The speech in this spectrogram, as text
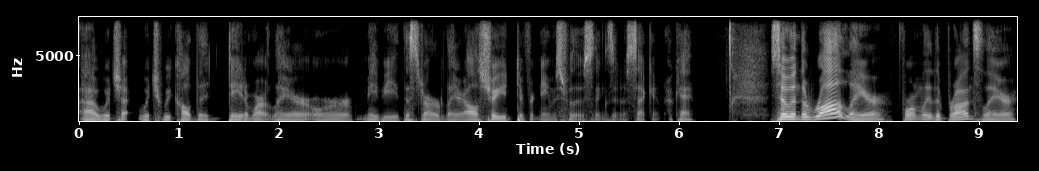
uh, which which we call the data mart layer or maybe the star layer. I'll show you different names for those things in a second. Okay. So in the raw layer, formerly the bronze layer,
